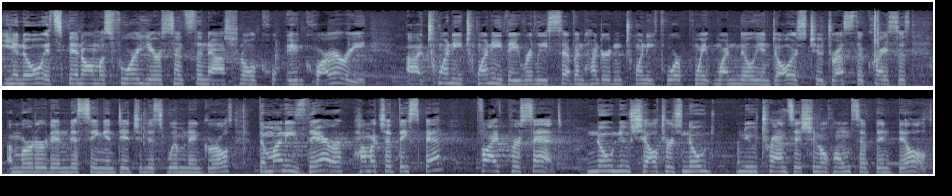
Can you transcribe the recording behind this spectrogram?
You know, it's been almost four years since the national inquiry. Uh, 2020, they released $724.1 million to address the crisis of murdered and missing Indigenous women and girls. The money's there. How much have they spent? 5%. No new shelters, no new transitional homes have been built.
